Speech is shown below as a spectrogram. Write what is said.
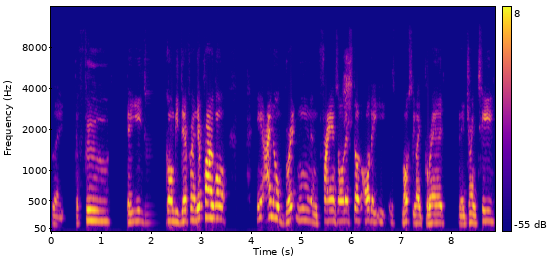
like the food they eat is gonna be different. They're probably gonna. Yeah, I know Britain and France, all that stuff. All they eat is mostly like bread and they drink tea.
